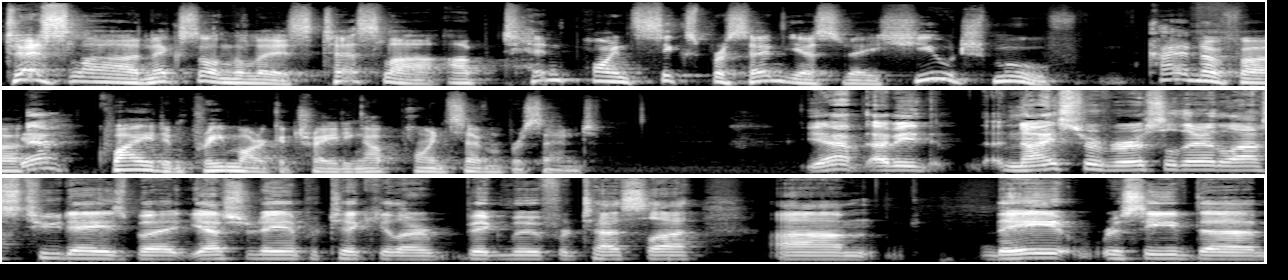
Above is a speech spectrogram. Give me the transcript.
Tesla, next on the list. Tesla up 10.6% yesterday. Huge move kind of uh, yeah. quiet in pre-market trading, up 0.7%. Yeah, I mean, nice reversal there the last two days, but yesterday in particular, big move for Tesla. Um, they received uh,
